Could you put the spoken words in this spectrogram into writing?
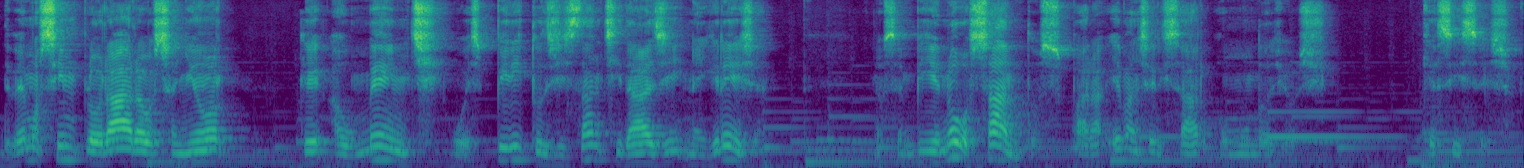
devemos implorar ao Senhor que aumente o espírito de santidade na igreja, nos envie novos santos para evangelizar o mundo de hoje. Que assim seja.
